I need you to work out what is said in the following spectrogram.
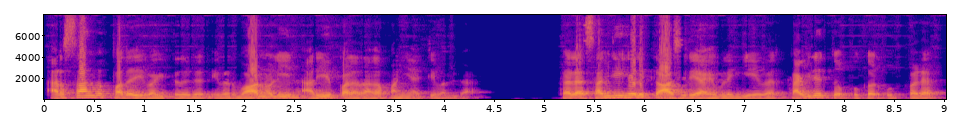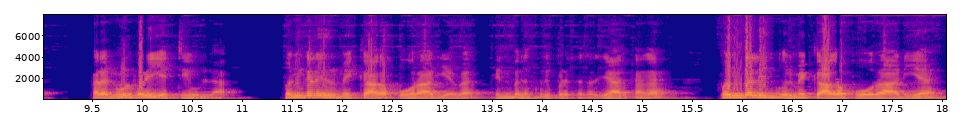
அரசாங்க பதவி வகித்ததுடன் இவர் வானொலியின் அறிவிப்பாளராக பணியாற்றி வந்தார். பல சஞ்சிகளுக்கு ஆசிரியராக விளங்கியவர் கவிதை தொப்புக்கள் உட்பட பல நூல்களை இயற்றியுள்ளார். பெண்களின் உரிமைக்காக போராடியவர் என்பதும் குறிப்பிடத்தக்கது. யாருக்காக? பெண்களின் உரிமைக்காக போராடிய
